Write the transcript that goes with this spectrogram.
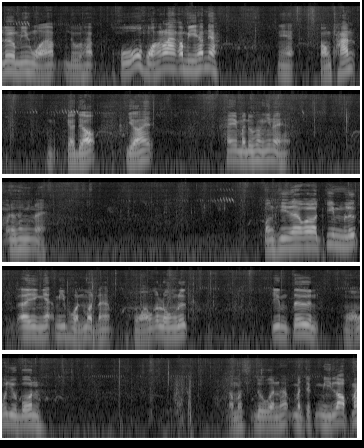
เริ่มมีหัวครับดูครับโอ้โหหัวข้างล่างก็มีครับเนี่ยนี่ฮะสองชั้น เดี๋ยวเดี๋ยวเดี๋ยวให้ให้มาดูทางนี้หน่อยฮะ มาดูทางนี้หน่อย บางทีเราก็จิ้มลึกอะไรอย่างเงี้ยมีผลหมดนะครับ หัวมันก็ลงลึก จิ้มตื้น หัวมันก็อยู่บน เรามาดูกันนะครับ มันจะมีรอบไหม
